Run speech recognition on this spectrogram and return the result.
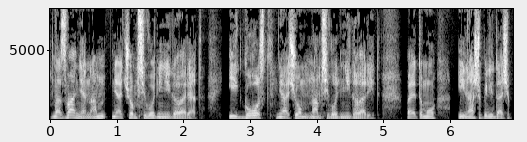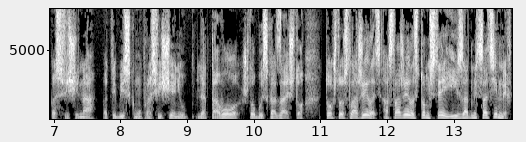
названия нам ни о чем сегодня не говорят. И ГОСТ ни о чем нам сегодня не говорит. Поэтому и наша передача посвящена потребительскому просвещению для того, чтобы сказать, что то, что сложилось, а сложилось в том числе и из административных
